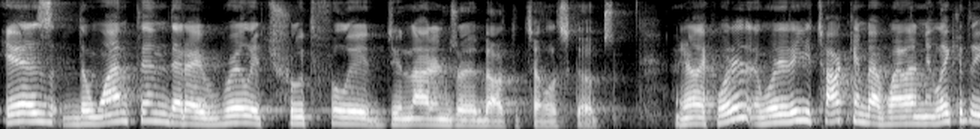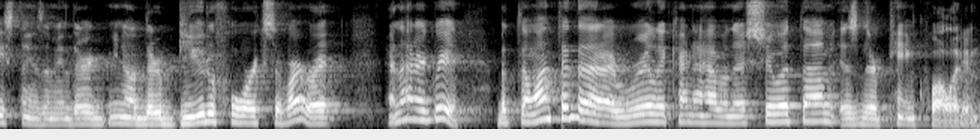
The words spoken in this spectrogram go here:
is the one thing that I really truthfully do not enjoy about the telescopes. And you're like, what, is, what are you talking about, Vlad? I mean, look at these things. I mean, they're, you know, they're beautiful works of art, right? And I agree. But the one thing that I really kind of have an issue with them is their paint quality.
